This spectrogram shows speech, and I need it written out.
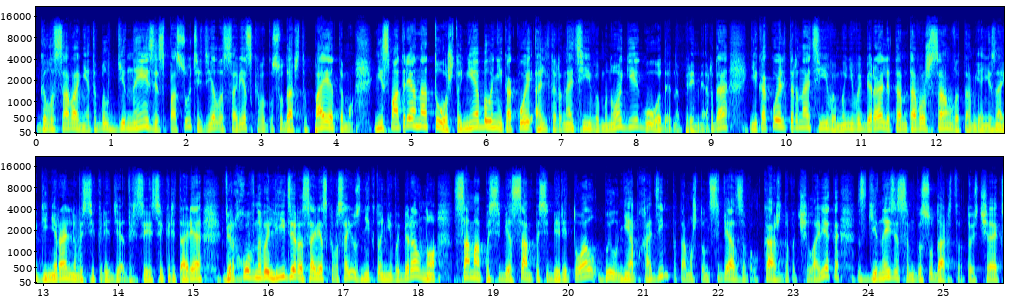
голосования. Это был генезис, по сути дела, советского государства. Поэтому, несмотря на то, что не было никакой альтернативы, многие годы, например, да, никакой альтернативы, мы не выбирали там того же самого, там, я не знаю, генерального секретаря, верховного лидера Советского Союза, никто не выбирал, но сама по себе, сам по себе ритуал был необходим, потому что он связывал каждого человека с генезисом государства. То есть человек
